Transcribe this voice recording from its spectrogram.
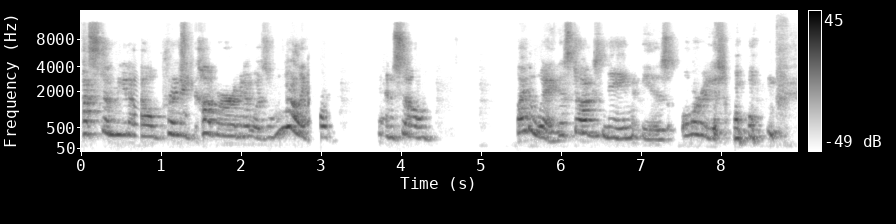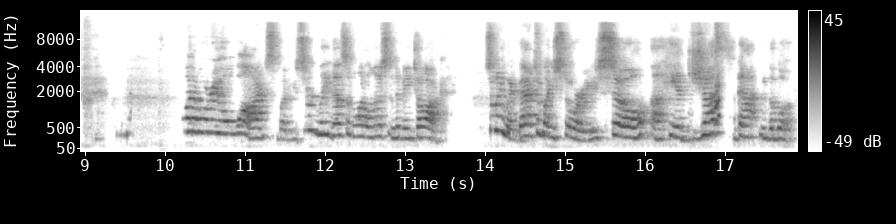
custom, you know, printed cover. I mean, it was really cool. And so, by the way, this dog's name is Oreo. what Oreo wants, but he certainly doesn't want to listen to me talk. So anyway, back to my story. So uh, he had just gotten the book,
